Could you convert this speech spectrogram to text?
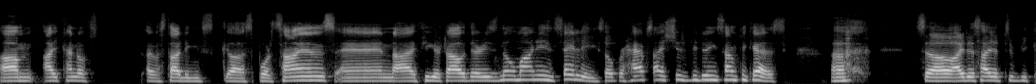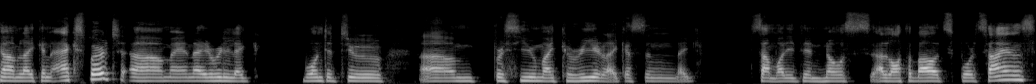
um, I kind of I was studying uh, sports science, and I figured out there is no money in sailing, so perhaps I should be doing something else. Uh, so I decided to become like an expert, um, and I really like wanted to um, pursue my career like as an like somebody that knows a lot about sports science.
